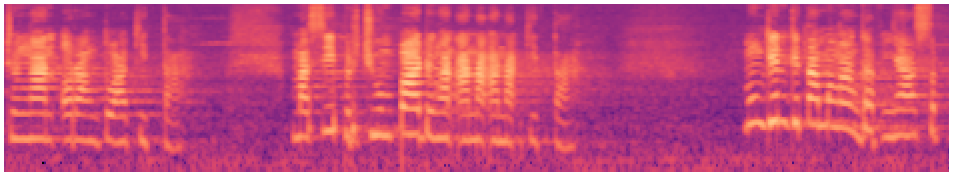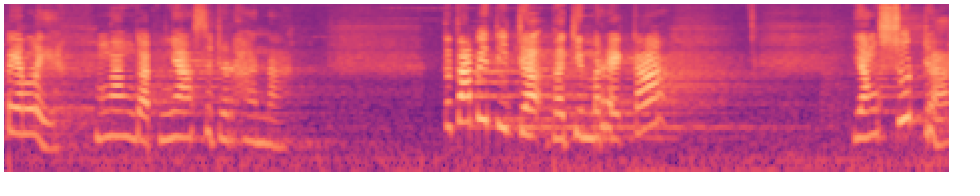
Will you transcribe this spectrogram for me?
dengan orang tua kita, masih berjumpa dengan anak-anak kita. Mungkin kita menganggapnya sepele, menganggapnya sederhana. Tetapi tidak bagi mereka yang sudah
